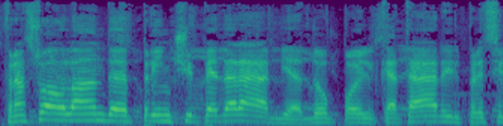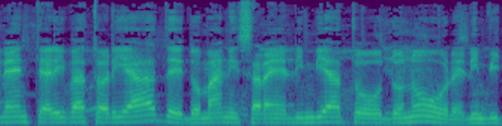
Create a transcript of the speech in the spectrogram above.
François Hollande, principe d'Arabia. Dopo il Qatar, il presidente è arrivato a Riyadh e domani sarà l'inviato d'onore, l'invitato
